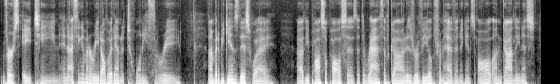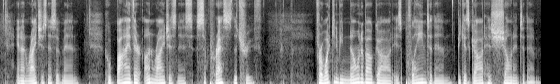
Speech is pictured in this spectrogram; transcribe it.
verse 18, and I think I'm going to read all the way down to 23. Um, but it begins this way. Uh, the Apostle Paul says that the wrath of God is revealed from heaven against all ungodliness and unrighteousness of men who by their unrighteousness suppress the truth. For what can be known about God is plain to them, because God has shown it to them.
